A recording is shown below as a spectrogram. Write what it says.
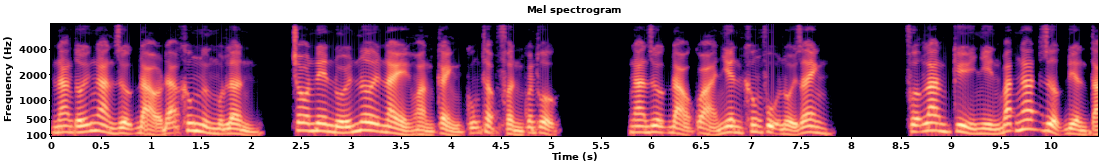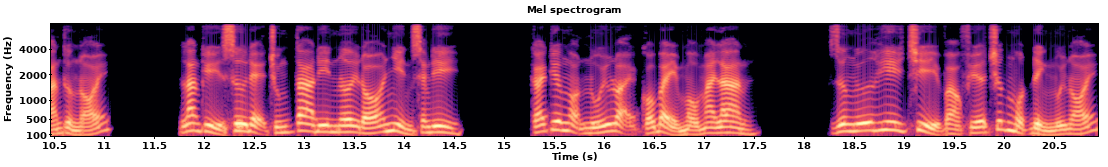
Nàng tới ngàn dược đảo đã không ngừng một lần, cho nên đối nơi này hoàn cảnh cũng thập phần quen thuộc. Ngàn dược đảo quả nhiên không phụ nổi danh. Phượng Lan Kỳ nhìn bắt ngát dược điển tán thường nói. Lan Kỳ sư đệ chúng ta đi nơi đó nhìn xem đi. Cái kia ngọn núi loại có bảy màu mai lan. Dương Ngữ Hy chỉ vào phía trước một đỉnh núi nói.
